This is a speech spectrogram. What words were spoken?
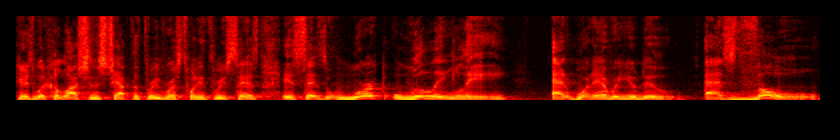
Here's what Colossians chapter 3 verse 23 says. It says, "Work willingly at whatever you do as though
